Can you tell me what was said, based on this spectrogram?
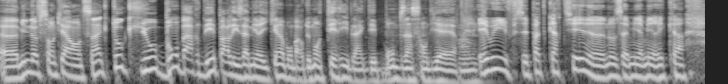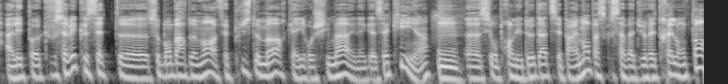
euh, 1945, Tokyo bombardé par les Américains, un bombardement terrible hein, avec des bombes incendiaires. Et oui, c'est pas de quartier, euh, nos amis américains à l'époque. Vous savez que cette, euh, ce bombardement a fait plus de morts qu'à Hiroshima et Nagasaki. Hum. Euh, si on prend les deux dates séparément, parce que ça va durer très longtemps.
